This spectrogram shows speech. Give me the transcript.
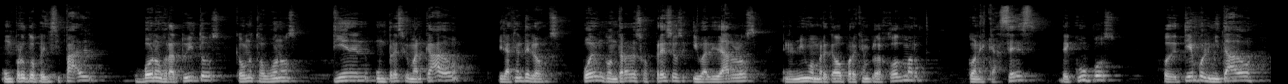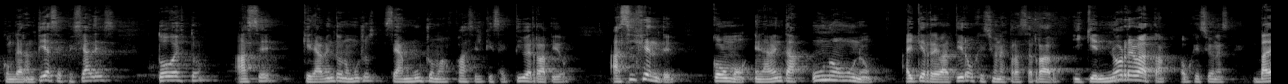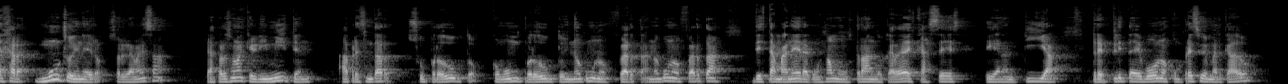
Un producto principal, bonos gratuitos, que uno de estos bonos tienen un precio de mercado y la gente los puede encontrar esos precios y validarlos en el mismo mercado, por ejemplo, de Hotmart, con escasez de cupos o de tiempo limitado, con garantías especiales. Todo esto hace que la venta uno muchos sea mucho más fácil, que se active rápido. Así, gente, como en la venta 1-1 hay que rebatir objeciones para cerrar. Y quien no rebata objeciones va a dejar mucho dinero sobre la mesa. Las personas que limiten a presentar su producto como un producto y no como una oferta, no como una oferta de esta manera, como estamos mostrando, cargada de escasez, de garantía, repleta de bonos con precio de mercado,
